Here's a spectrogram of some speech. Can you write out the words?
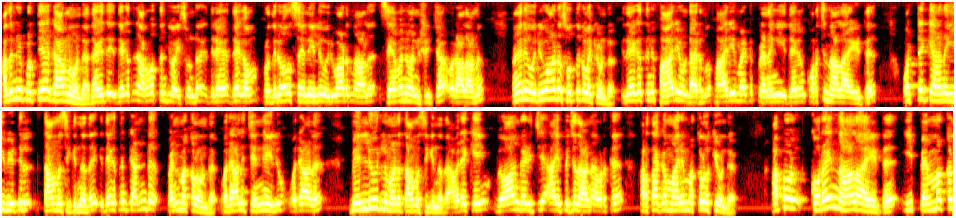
അതിനൊരു പ്രത്യേക കാരണമുണ്ട്. അതായത് ഇദ്ദേഹത്തിന് അറുപത്തഞ്ച് വയസ്സുണ്ട്. ഇതിലെ ഇദ്ദേഹം പ്രതിരോധ സേനയിൽ ഒരുപാട് നാൾ സേവനം അനുഷ്ഠിച്ച ഒരാളാണ്. അങ്ങനെ ഒരുപാട് സ്വത്തുക്കളൊക്കെ ഉണ്ട്. ഇദ്ദേഹത്തിന് ഭാര്യ ഉണ്ടായിരുന്നു. ഭാര്യയുമായിട്ട് പിണങ്ങി ഇദ്ദേഹം കുറച്ച് നാളായിട്ട് ഒറ്റയ്ക്കാണ് ഈ വീട്ടിൽ താമസിക്കുന്നത്. ഇദ്ദേഹത്തിന് രണ്ട് പെൺമക്കളുണ്ട്. ഒരാൾ ചെന്നൈയിലും ഒരാൾ വെല്ലൂരിലുമാണ് താമസിക്കുന്നത്. അവരൊക്കെയും വിവാഹം കഴിച്ച് അയപ്പിച്ചതാണ്. അവർക്ക് ഭർത്താക്കന്മാരും മക്കളൊക്കെ ഉണ്ട് അപ്പോൾ കുറെ നാളായിട്ട് ഈ പെമ്മക്കൾ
